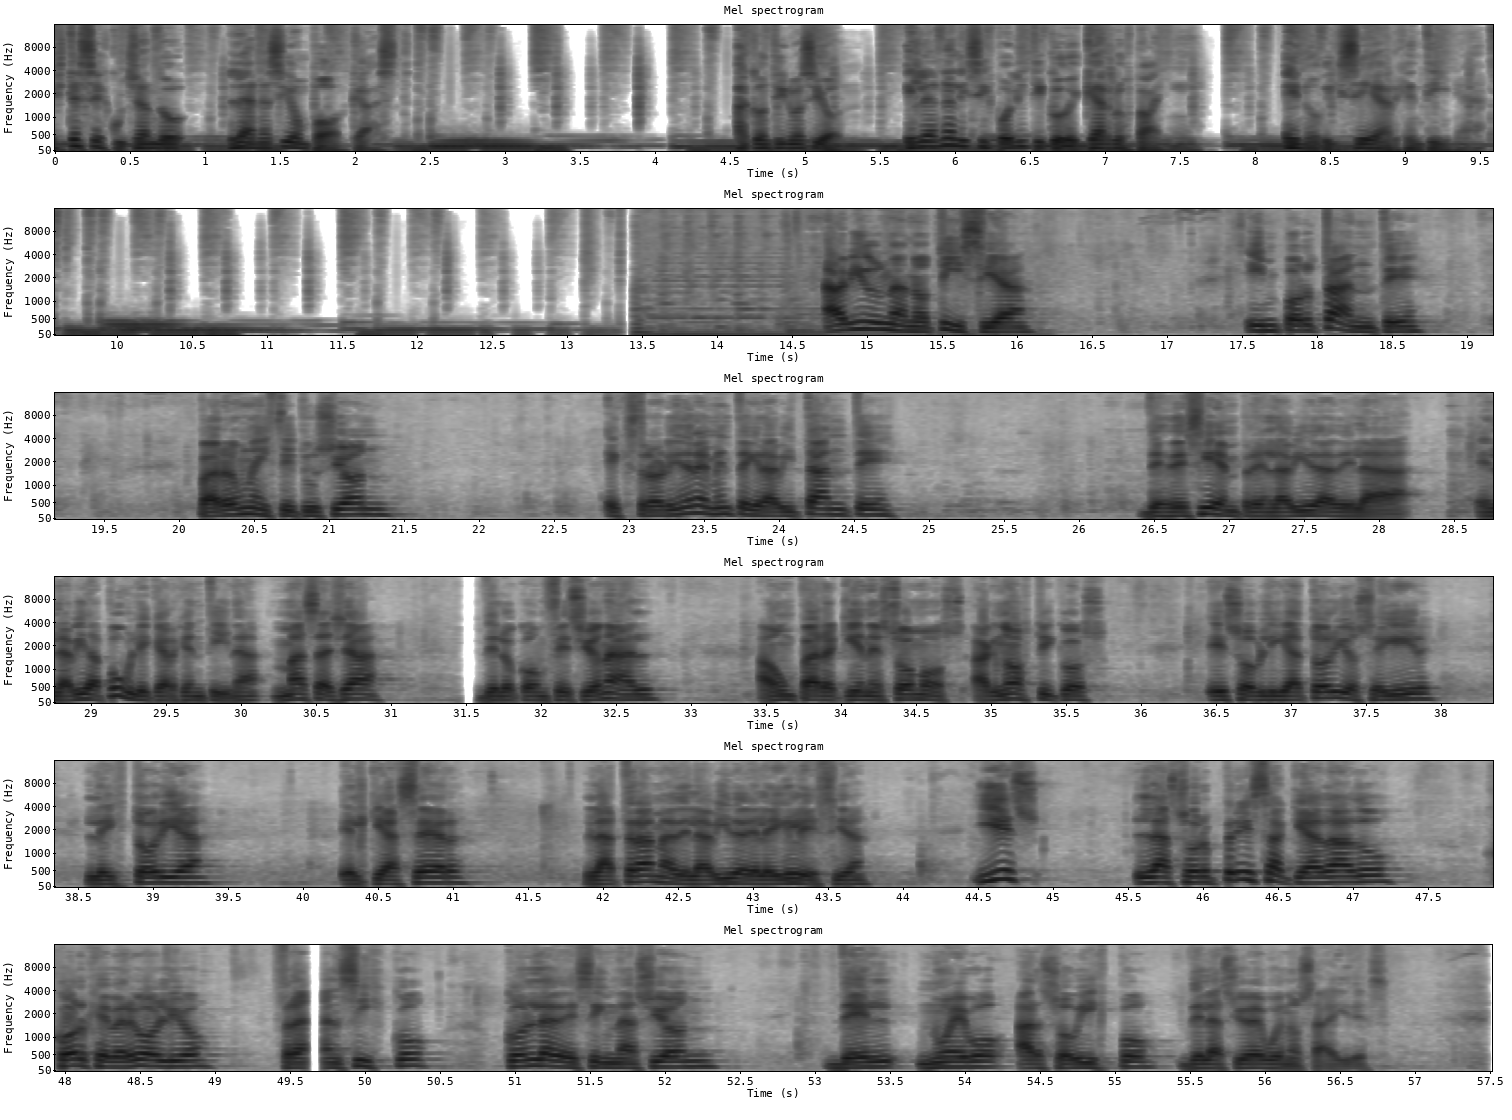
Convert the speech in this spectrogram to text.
Estás escuchando La Nación Podcast. A continuación, el análisis político de Carlos Pañi en Odisea Argentina. Ha habido una noticia importante para una institución extraordinariamente gravitante desde siempre en la vida de la en la vida pública argentina, más allá de lo confesional, aún para quienes somos agnósticos, es obligatorio seguir la historia, el quehacer, la trama de la vida de la Iglesia, y es la sorpresa que ha dado Jorge Bergoglio, Francisco, con la designación del nuevo arzobispo de la ciudad de Buenos Aires.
